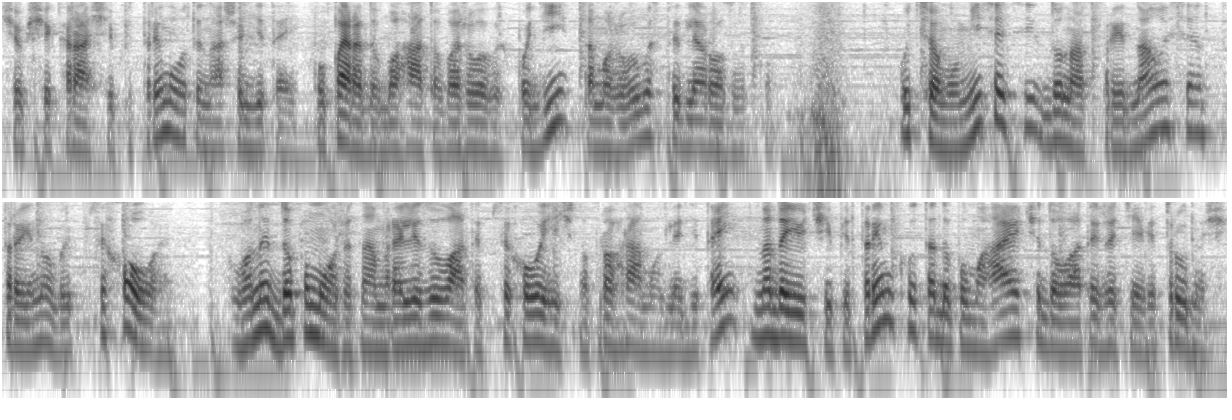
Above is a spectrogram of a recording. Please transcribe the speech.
щоб ще краще підтримувати наших дітей. Попереду багато важливих подій та можливостей для розвитку. У цьому місяці до нас приєдналися три нових психологи. Вони допоможуть нам реалізувати психологічну програму для дітей, надаючи підтримку та допомагаючи долати життєві труднощі.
